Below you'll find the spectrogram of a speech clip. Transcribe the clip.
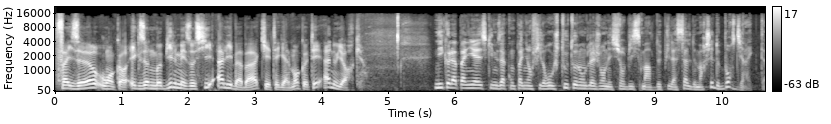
Pfizer ou encore ExxonMobil, mais aussi Alibaba qui est également coté à New York. Nicolas Pagnès qui nous accompagne en fil rouge tout au long de la journée sur Bismart depuis la salle de marché de Bourse Directe.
